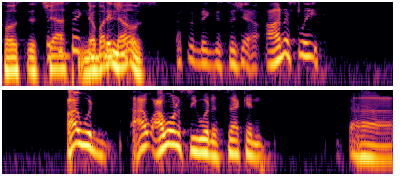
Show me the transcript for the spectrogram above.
close to his chest. Nobody decision. knows. That's a big decision. Honestly, I would. I, I want to see what a second, uh,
